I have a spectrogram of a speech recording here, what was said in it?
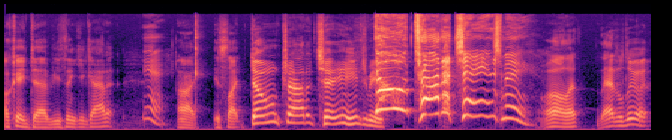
Okay, Deb, you think you got it? Yeah. All right. It's like, don't try to change me. Don't try to change me. Well, that, that'll do it.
